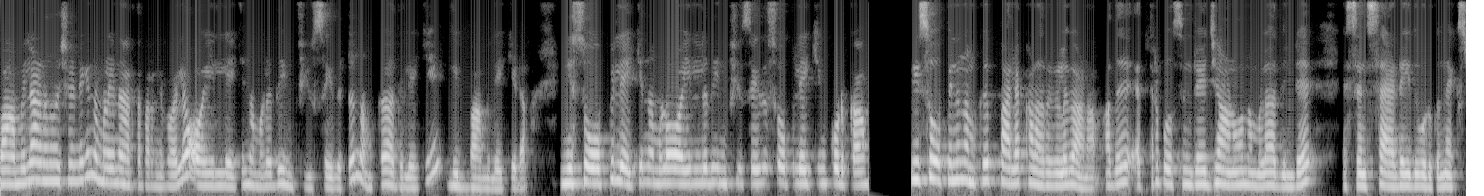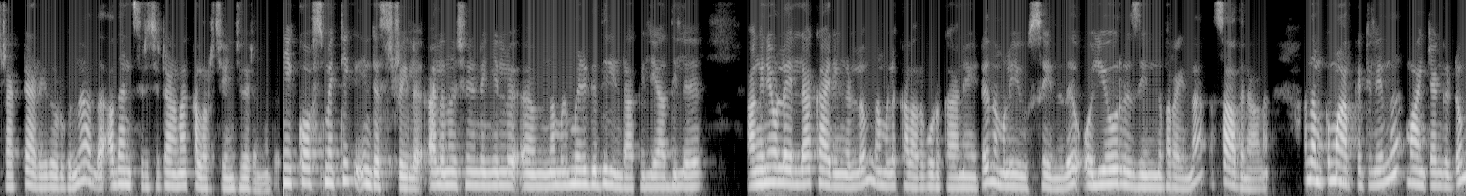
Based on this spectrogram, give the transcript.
ബാമിലാണെന്ന് വെച്ചിട്ടുണ്ടെങ്കിൽ നമ്മൾ ഈ നേരത്തെ പറഞ്ഞ പോലെ ഓയിലിലേക്ക് നമ്മളിത് ഇൻഫ്യൂസ് ചെയ്തിട്ട് നമുക്ക് അതിലേക്ക് ലിപ് ബാമിലേക്ക് ഇടാം. ഇനി സോപ്പിലേക്ക് നമ്മൾ ഓയിലിൽ ഇത് ഇൻഫ്യൂസ് ചെയ്ത് സോപ്പിലേക്കും കൊടുക്കാം. ഈ സോപ്പിന് നമുക്ക് പല കളറുകൾ കാണാം. അത് എത്ര പെർസെന്റേജ് ആണോ നമ്മൾ അതിന്റെ എസെൻസ് ആഡ് ചെയ്ത് കൊടുക്കുന്നത് എക്സ്ട്രാക്ട് ആഡ് ചെയ്ത് കൊടുക്കുന്നത് അത് അതനുസരിച്ചിട്ടാണ് ആ കളർ ചേഞ്ച് വരുന്നത്. ഈ കോസ്മെറ്റിക് ഇൻഡസ്ട്രിയിൽ അല്ലെന്ന് വെച്ചിട്ടുണ്ടെങ്കിൽ നമ്മൾ മെഴുകുതിരി ഉണ്ടാക്കില്ല അതിൽ അങ്ങനെയുള്ള എല്ലാ കാര്യങ്ങളിലും നമ്മൾ കളർ കൊടുക്കാനായിട്ട് നമ്മൾ യൂസ് ചെയ്യുന്നത് ഒലിയോ റിസിൻ എന്ന് പറയുന്ന സാധനമാണ്. അത് നമുക്ക് മാർക്കറ്റിൽ നിന്ന് വാങ്ങിക്കാൻ കിട്ടും.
